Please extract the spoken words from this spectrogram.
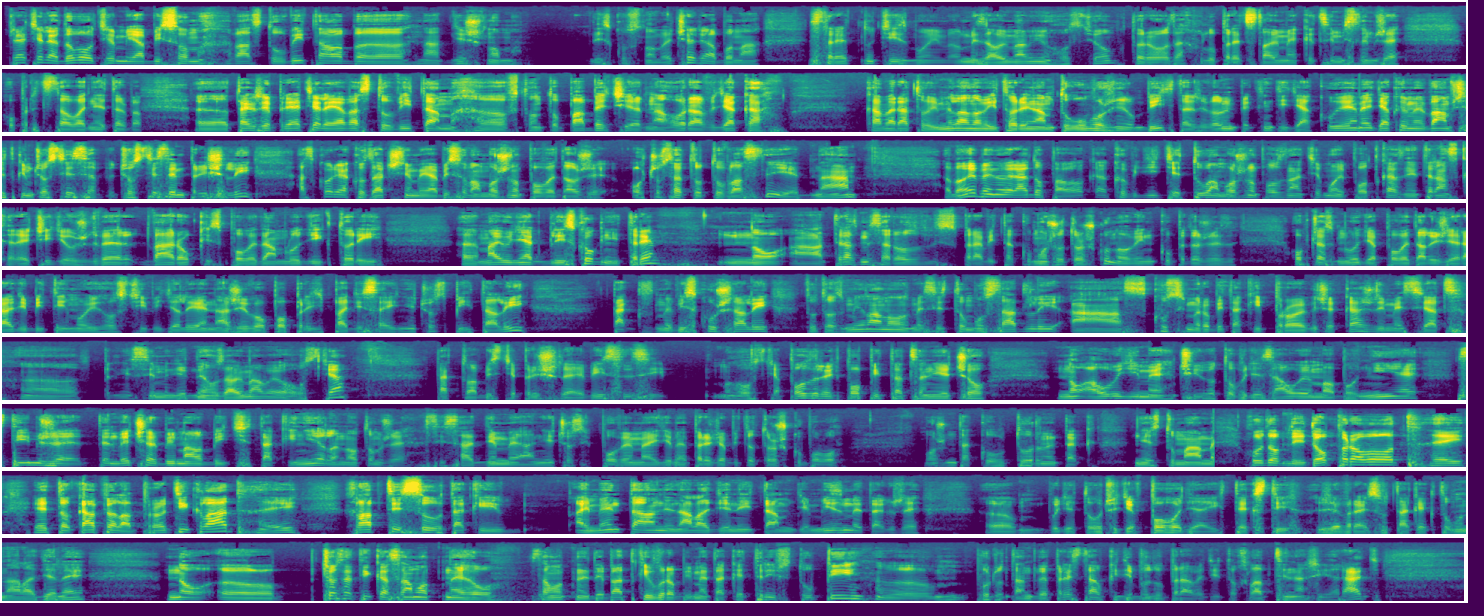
Priatelia, dovolte mi, aby som vás tu uvítal na dnešnom diskusnom večeri alebo na stretnutí s mojím veľmi zaujímavým hostom, ktorého za chvíľu predstavím, keď si myslím, že ho predstavovať netreba. E, takže priatelia, ja vás tu vítam e, v tomto pube Čierna hora vďaka kamarátovi Milanovi, ktorý nám tu umožnil byť, takže veľmi pekne ti ďakujeme. Ďakujeme vám všetkým, čo ste, sa, čo ste sem prišli. A skôr ako začneme, ja by som vám možno povedal, že o čo sa to tu vlastne jedná. Moje meno je Rado Pavelka, ako vidíte tu a možno poznáte môj podcast Nitranské reči, kde už dve, dva roky spovedám ľudí, ktorí e, majú nejak blízko k Nitre. No a teraz sme sa rozhodli spraviť takú možno trošku novinku, pretože občas mi ľudia povedali, že radi by tých mojich hostí videli aj naživo, po prípade sa ich niečo spýtali. Tak sme vyskúšali, tuto s Milanom sme si tomu sadli a skúsime robiť taký projekt, že každý mesiac uh, prinesieme jedného zaujímavého hostia, takto aby ste prišli aj vy si hostia pozrieť, popýtať sa niečo. No a uvidíme, či o to bude záujem alebo nie. S tým, že ten večer by mal byť taký nielen o tom, že si sadneme a niečo si povieme a ideme preč, aby to trošku bolo možno tak kultúrne, tak dnes tu máme hudobný doprovod, hej, je to kapela Protiklad, hej, chlapci sú takí aj mentálne naladení tam, kde my sme, takže um, bude to určite v pohode a ich texty, že vraj sú také k tomu naladené. No, uh, čo sa týka samotného, samotnej debatky, urobíme také tri vstupy. Ehm, budú tam dve prestávky, kde budú práve títo chlapci naši hrať.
